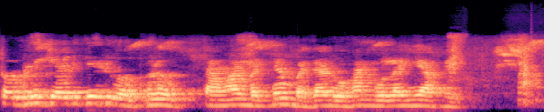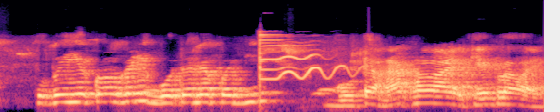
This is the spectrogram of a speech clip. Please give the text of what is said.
પબ્લિક યાદ જેટલું વફરો તમારા બધે બધા ડોહાને બોલાવી આપે. તો ભાઈ એ કોણ કરી ગોટાના પડી. ગોટા ના ખવાય કેક લવાય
